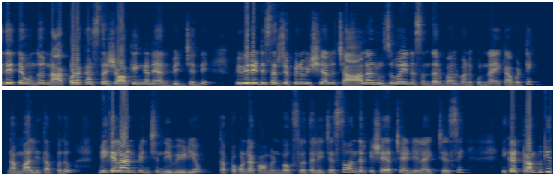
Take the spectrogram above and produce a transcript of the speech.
ఏదైతే ఉందో నాకు కూడా కాస్త షాకింగ్గానే అనిపించింది. పివి రెడ్డి సార్ చెప్పిన విషయాలు చాలా రుజువైన సందర్భాలు మనకు ఉన్నాయి కాబట్టి నమ్మాలి తప్పదు. మీకు ఎలా అనిపించింది ఈ వీడియో? తప్పకుండా కామెంట్ బాక్స్లో తెలియజేస్తూ అందరికీ షేర్ చేయండి లైక్ చేసి. ఇక ట్రంప్కి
